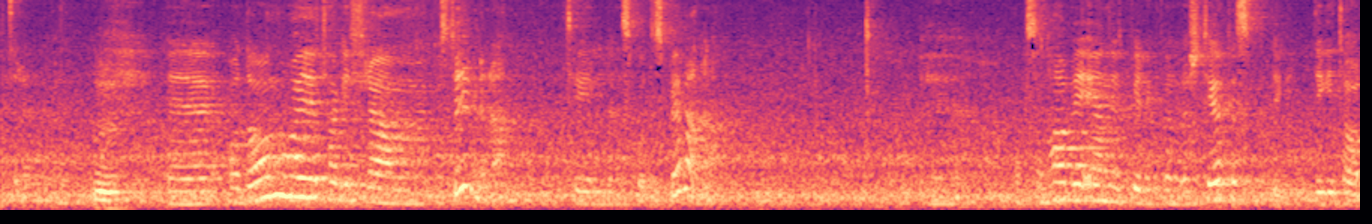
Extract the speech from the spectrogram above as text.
heter det mm. eh, och de har ju tagit fram kostymerna till skådespelarna. Och sen har vi en utbildning på universitetet som är digital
